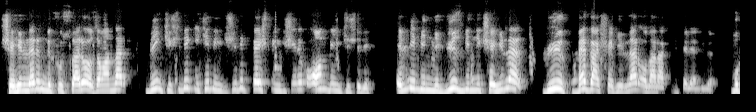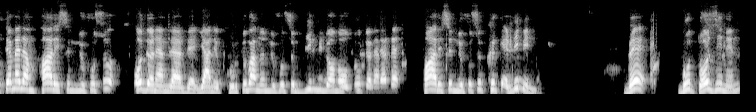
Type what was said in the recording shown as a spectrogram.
şehirlerin nüfusları o zamanlar 1000 kişilik, 2000 kişilik, 5000 kişilik, 10 bin kişilik, 50 binlik, 100 binlik şehirler büyük mega şehirler olarak nitelendiriliyor. Muhtemelen Paris'in nüfusu o dönemlerde yani Kurtuba'nın nüfusu 1 milyon olduğu dönemlerde Paris'in nüfusu 40-50 bin. Ve bu Dozi'nin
